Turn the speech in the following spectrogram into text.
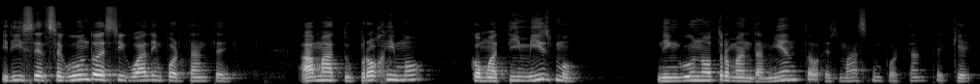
Y dice, el segundo es igual importante. Ama a tu prójimo como a ti mismo. Ningún otro mandamiento es más importante que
